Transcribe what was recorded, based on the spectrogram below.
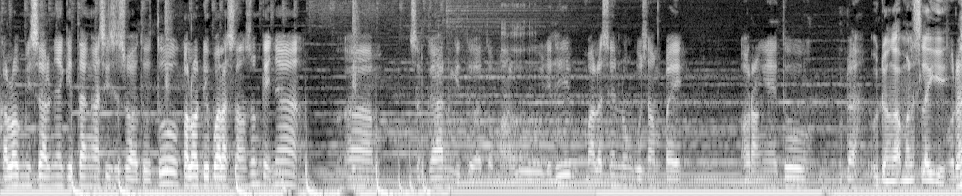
Kalau misalnya kita ngasih sesuatu tuh kalau dibalas langsung kayaknya em, segan gitu atau malu. Jadi malasnya nunggu sampai orangnya itu udah Udah nggak males lagi. udah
